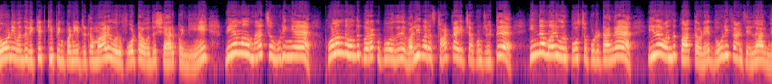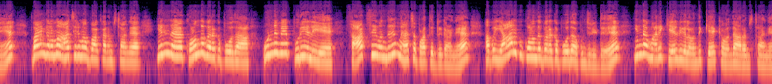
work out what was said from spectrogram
தோனி வந்து விக்கெட் கீப்பிங் பண்ணிட்டு இருக்க மாதிரி ஒரு போட்டோ வந்து ஷேர் பண்ணி வேமா மேட்சை முடிங்க குழந்தை வந்து பிறக்க போகுது வழி வர ஸ்டார்ட் ஆயிடுச்சு அப்படின்னு சொல்லிட்டு இந்த மாதிரி ஒரு போஸ்டர் போட்டுட்டாங்க. இதை வந்து பார்த்த உடனே தோனி ஃபேன்ஸ் எல்லாருமே பயங்கரமா ஆச்சரியமா பார்க்க ஆரம்பிச்சிட்டாங்க. என்ன குழந்தை பிறக்க போதா? ஒண்ணுமே புரியலையே. சாட்சி வந்து மேட்சை பார்த்துட்டு இருக்காங்க. அப்ப யாருக்கு குழந்தை பிறக்க போகுது அப்படின்னு சொல்லிட்டு இந்த மாதிரி கேள்விகளை வந்து கேட்க வந்து ஆரம்பிச்சிட்டாங்க.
